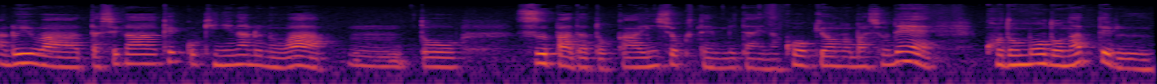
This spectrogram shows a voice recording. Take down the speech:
あるいは私が結構気になるのはうんとスーパーだとか飲食店みたいな公共の場所で子供を怒鳴ってる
